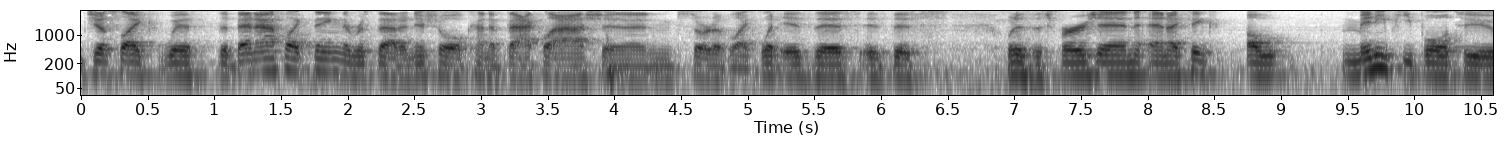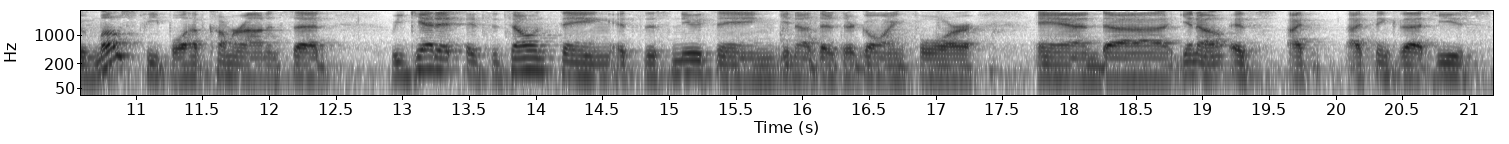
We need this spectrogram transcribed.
just like with the Ben Affleck thing, there was that initial kind of backlash and sort of like, what is this? Is this what is this version? And I think a, many people, to most people, have come around and said, we get it. It's its own thing. It's this new thing, you know, that they're going for. And uh, you know, it's I I think that he's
